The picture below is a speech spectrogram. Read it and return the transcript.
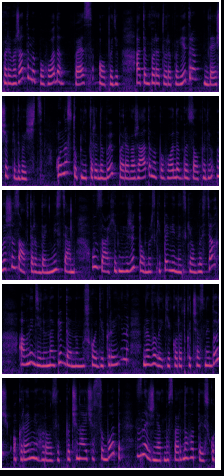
Переважатиме погода без опадів, а температура повітря дещо підвищиться. У наступні три доби переважатиме погода без опадів. Лише завтра в день місцями у західних, Житомирській та Вінницькій областях, а в неділю на південному сході країни невеликий короткочасний дощ, окремі грози. Починаючи з суботи, зниження атмосферного тиску,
